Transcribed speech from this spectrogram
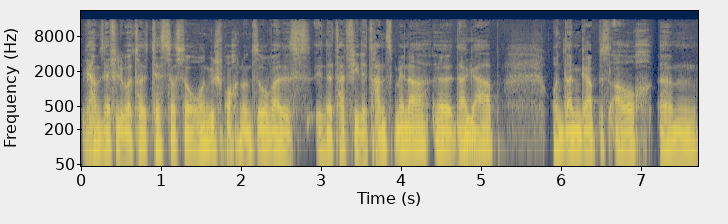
wir haben sehr viel über Testosteron gesprochen und so, weil es in der Tat viele Transmänner äh, da gab. Und dann gab es auch ähm,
